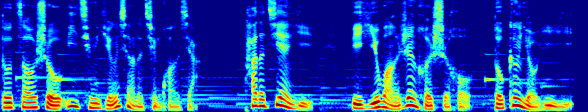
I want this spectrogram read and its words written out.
都遭受疫情影响的情况下，他的建议。比以往任何时候都更有意义。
